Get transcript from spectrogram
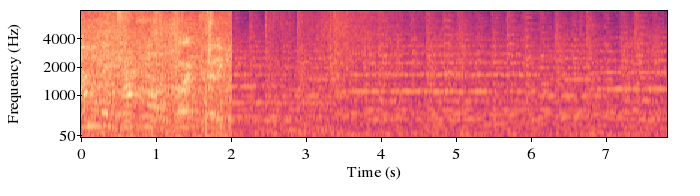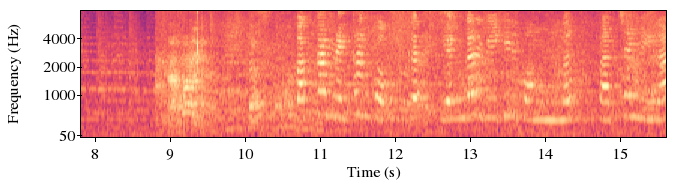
humble, not proud. Okay very good பக்கம் நெக்கன் பொங்க எங்கள் வீட்டில் பொங்கல் பச்சை நிறா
